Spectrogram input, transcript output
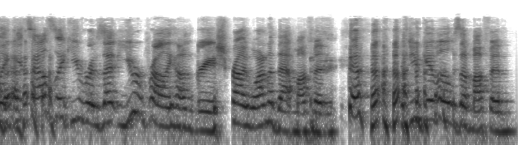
like it sounds like you resent you were probably hungry. She probably wanted that muffin. if you give Liz a muffin,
